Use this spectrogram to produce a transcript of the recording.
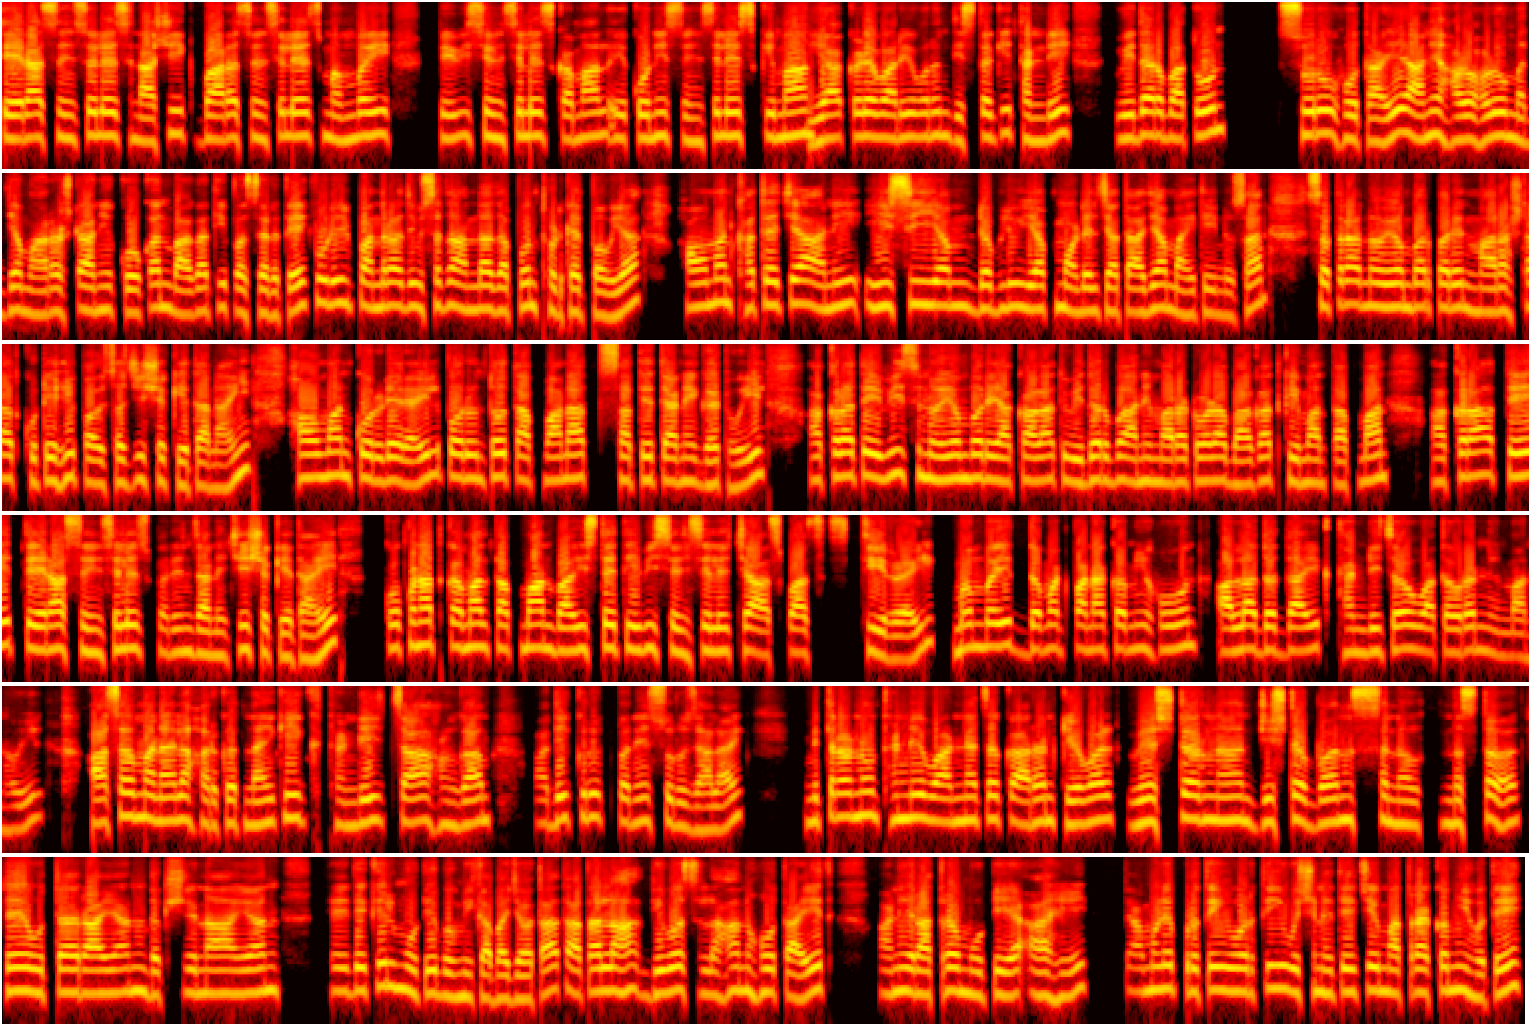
तेरा सेन्सिलेस नाशिक बारा सेन्सिलेस मुंबई तेवीस सेन्सिलेस कमाल एकोणीस सेन्सिलेस किमान. या कडेवारीवरून दिसतं की थंडी विदर्भातून सुरू होत आहे आणि हळूहळू मध्य महाराष्ट्र आणि कोकण भागातही पसरते. पुढील पंधरा दिवसाचा अंदाज आपण थोडक्यात पाहूया. हवामान खात्याच्या आणि ईसीएम डब्ल्यू एफ मॉडेलच्या ताज्या माहितीनुसार सतरा नोव्हेंबर पर्यंत महाराष्ट्रात कुठेही पावसाची शक्यता नाही. हवामान कोरडे राहील परंतु तापमानात सातत्याने घट होईल. अकरा ते वीस नोव्हेंबर या काळात विदर्भ आणि मराठवाडा भागात किमान तापमान अकरा ते तेरा सेन्सिलेस पर्यंत जाण्याची शक्यता आहे. कोकणात कमाल तापमान बावीस ते तेवीस सेल्सिअसच्या आसपास स्थिर राहील. मुंबईत दमटपणा कमी होऊन आल्हाददायक थंडीचं वातावरण निर्माण होईल. असं म्हणायला हरकत नाही की थंडीचा हंगाम अधिकृतपणे सुरू झालाय. मित्रांनो थंडी वाढण्याचं कारण केवळ वेस्टर्न डिस्टर्बन्स नसतं ते उत्तरायण दक्षिणायन हे देखील मोठी भूमिका बजावतात. आता लहान दिवस लहान होत आहेत आणि रात्र मोठी आहे. त्यामुळे पृथ्वीवरती उष्णतेची मात्रा कमी होते.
